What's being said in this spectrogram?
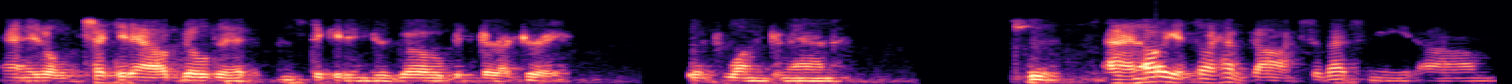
And it'll check it out, build it, and stick it in your Go bin directory with one command. And oh yeah, so I have gox, so that's neat. Um.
